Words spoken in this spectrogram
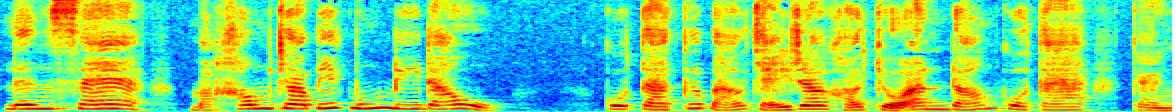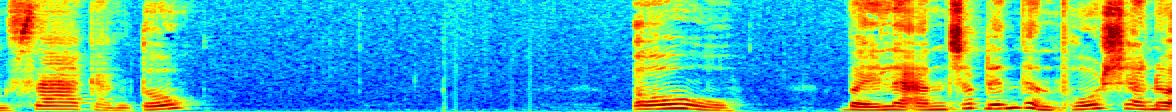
Lên xe mà không cho biết muốn đi đâu. Cô ta cứ bảo chạy ra khỏi chỗ anh đón cô ta càng xa càng tốt. Ồ, oh, vậy là anh sắp đến thành phố Channel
